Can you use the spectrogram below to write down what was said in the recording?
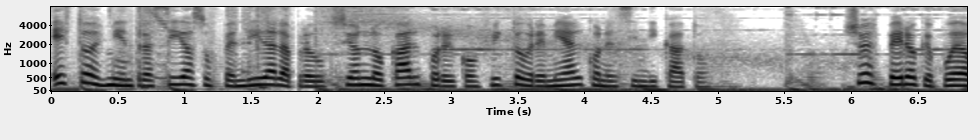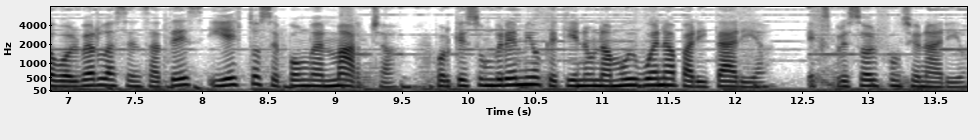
Esto es mientras siga suspendida la producción local por el conflicto gremial con el sindicato. Yo espero que pueda volver la sensatez y esto se ponga en marcha, porque es un gremio que tiene una muy buena paritaria, expresó el funcionario.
